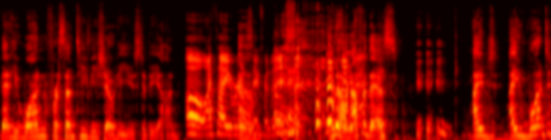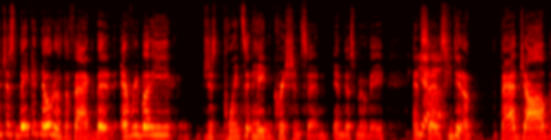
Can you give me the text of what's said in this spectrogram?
that he won for some TV show he used to be on. Oh, I thought you were gonna Um, say for this. okay. no, not for this. I, I want to just make a note of the fact that everybody just points at Hayden Christensen in this movie and Yeah. says he did a bad job.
